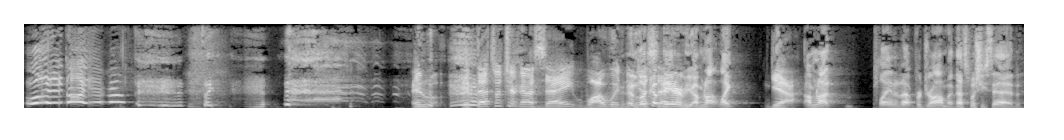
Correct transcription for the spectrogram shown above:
what are you talking about? It's like, and if that's what you're gonna say, why wouldn't you and look up the interview. I'm not like, Yeah. I'm not playing it up for drama. That's what she said.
